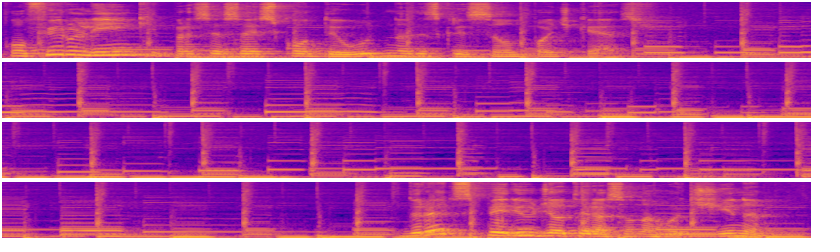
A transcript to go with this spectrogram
Confira o link para acessar esse conteúdo na descrição do podcast. Durante esse período de alteração na rotina,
